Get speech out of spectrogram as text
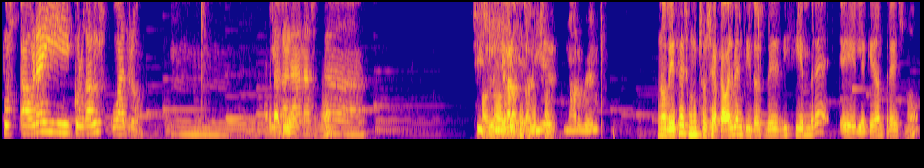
Pues ahora hay colgados cuatro. Mm, Habrá llegarán diez, hasta... Sí, No, suelen no, llegar dices hasta mucho. 10, Marvel. No, 10 es mucho. Se acaba el 22 de diciembre, eh, le quedan 3, ¿no?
